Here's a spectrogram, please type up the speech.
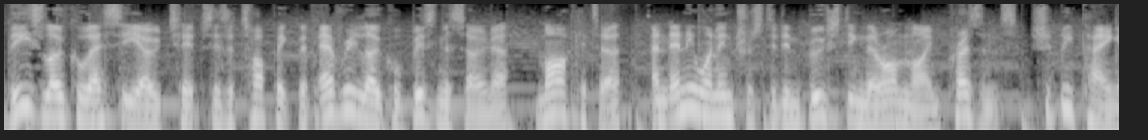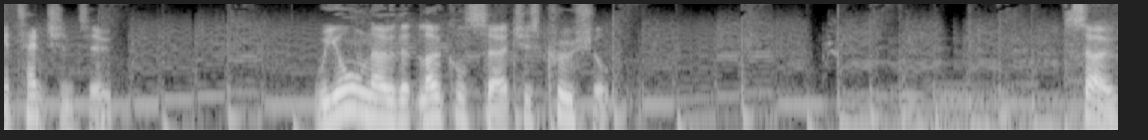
These local SEO tips is a topic that every local business owner, marketer, and anyone interested in boosting their online presence should be paying attention to. We all know that local search is crucial. So,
